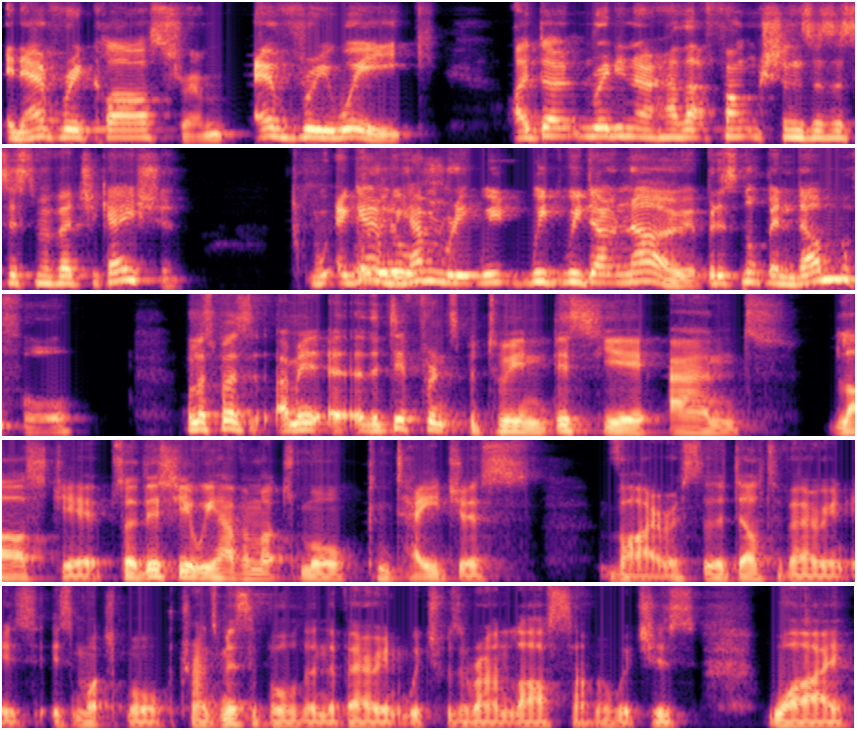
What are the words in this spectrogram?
in every classroom every week, I don't really know how that functions as a system of education. Again, mean, we haven't really, we, we, we don't know, but it's not been done before. Well, I suppose, I mean, uh, the difference between this year and last year. So this year we have a much more contagious virus. So the Delta variant is is much more transmissible than the variant which was around last summer, which is why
